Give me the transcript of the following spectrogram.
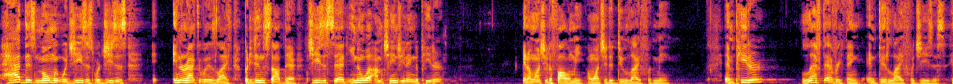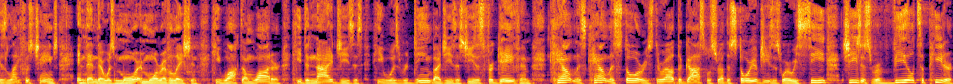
had this moment with Jesus where Jesus interacted with his life, but he didn't stop there. Jesus said, you know what? I'm changing your name to Peter and I want you to follow me. I want you to do life with me. And Peter left everything and did life with Jesus. His life was changed. And then there was more and more revelation. He walked on water. He denied Jesus. He was redeemed by Jesus. Jesus forgave him. Countless, countless stories throughout the gospels, throughout the story of Jesus, where we see Jesus reveal to Peter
